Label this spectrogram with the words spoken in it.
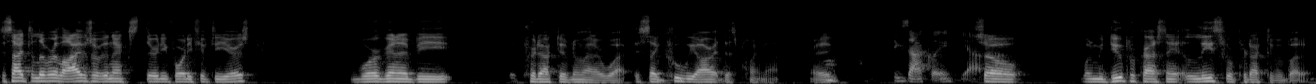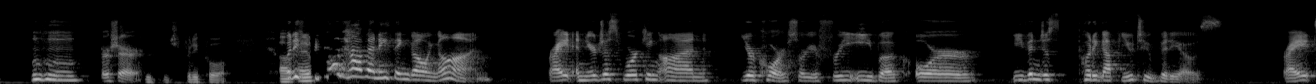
decide to live our lives over the next 30, 40, 50 years, we're going to be productive no matter what. It's like who we are at this point now, right? Mm-hmm. Exactly. Yeah. So when we do procrastinate, at least we're productive about it. Mm-hmm, for sure. Which is pretty cool. Uh, but if you don't have anything going on, right, and you're just working on your course or your free ebook or even just putting up YouTube videos, right?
